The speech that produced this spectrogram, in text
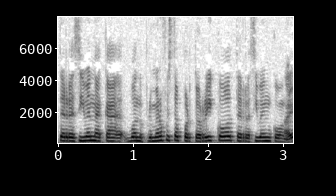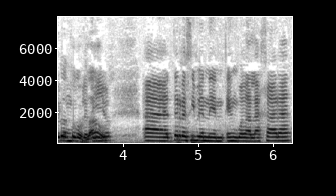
Te reciben acá, bueno, primero fuiste a Puerto Rico, te reciben con todos platillo, ah, te reciben en, en Guadalajara,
